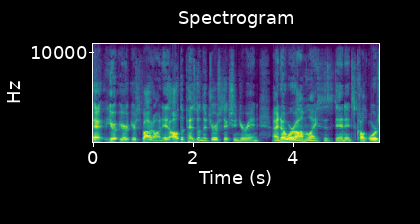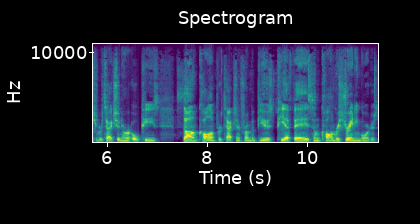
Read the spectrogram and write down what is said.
uh, you're, you're you're spot on. It all depends on the jurisdiction you're in. I know where I'm licensed in, it's called orders of protection or OPs. Some call them protection from abuse, PFAs. Some call them restraining orders.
